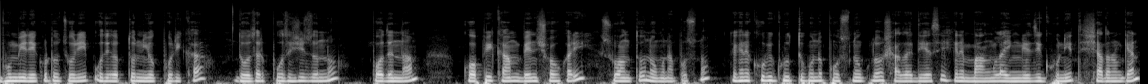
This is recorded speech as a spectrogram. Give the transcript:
ভূমি রেকর্ড ও জরিপ অধিদপ্তর নিয়োগ পরীক্ষা দু হাজার পঁচিশের জন্য পদের নাম কপি কাম বেঞ্চ সহকারী চূড়ান্ত নমুনা প্রশ্ন। এখানে খুবই গুরুত্বপূর্ণ প্রশ্নগুলো সাজায় দিয়েছে। এখানে বাংলা, ইংরেজি, গণিত, সাধারণ জ্ঞান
